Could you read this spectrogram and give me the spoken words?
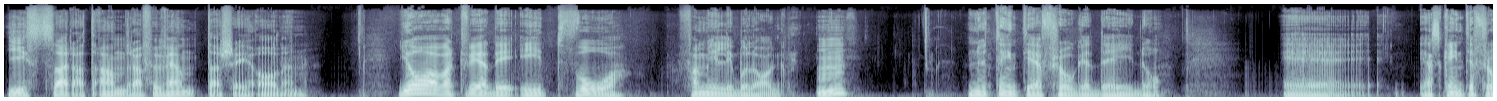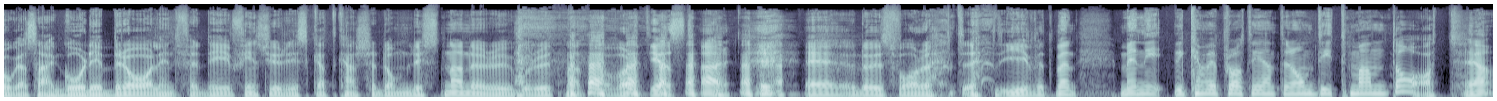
gissar att andra förväntar sig av en. Jag har varit vd i två familjebolag. Mm. Nu tänkte jag fråga dig då. Eh, jag ska inte fråga så här, går det bra eller inte? För det finns ju risk att kanske de lyssnar när du går ut med att du har varit gäst här. Eh, då är svaret givet. Men, men i- vi kan väl prata egentligen om ditt mandat. Ja.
